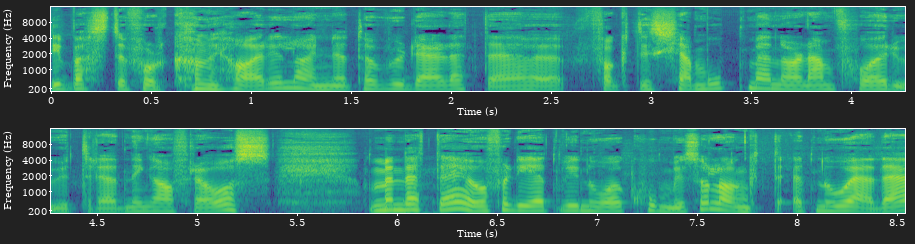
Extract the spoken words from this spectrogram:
de beste folkene vi har i landet til å vurdere dette, faktisk kommer opp med når de får utredninger fra oss. Men dette er jo fordi at vi nå har kommet så langt at nå er det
